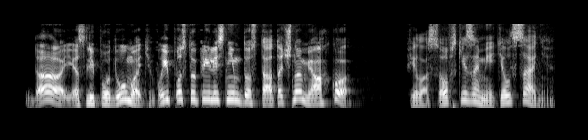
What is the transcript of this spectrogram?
Да, если подумать, вы поступили с ним достаточно мягко. Философски заметил Саня.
